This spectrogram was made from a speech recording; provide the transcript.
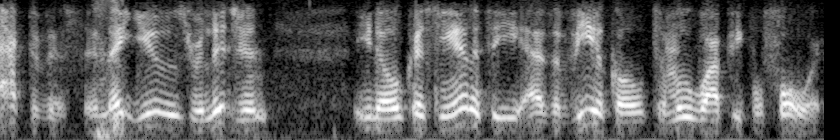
activists, and they use religion, you know, Christianity as a vehicle to move our people forward.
